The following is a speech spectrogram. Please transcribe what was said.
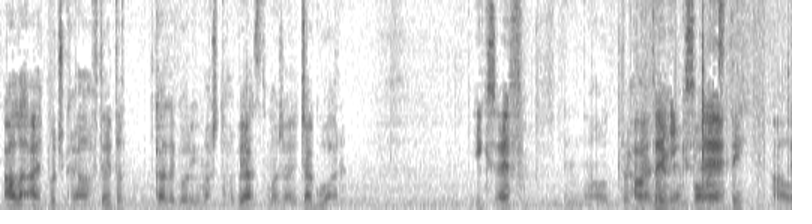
Ale aj, počkaj, ale v tejto kategórii máš toho viac, to máš aj Jaguar. XF, No, tak Ale ja to je neviem, XE. povedz ty. ale...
